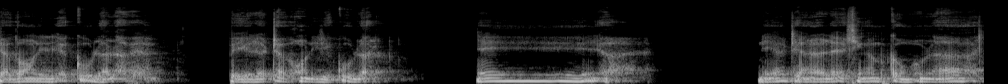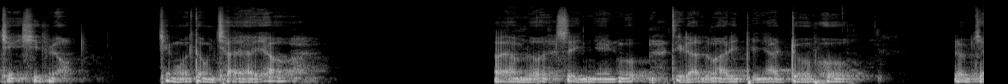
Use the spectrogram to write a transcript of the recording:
တကောင်းလေးတွေကူလာတာပဲ ပေရတကောင်းလေးတွေကူလာနေနေရတဲ့လည်းအချင်းကမကုန်ဘူးလားအချင်းရှိတယ်ချင်းကိုတုံချရရောက်အဲမလို့စိတ်ငြိမ်မှုသီလသမารိပညာတိုးဖို့လောက်ကြ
